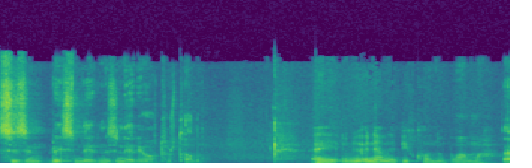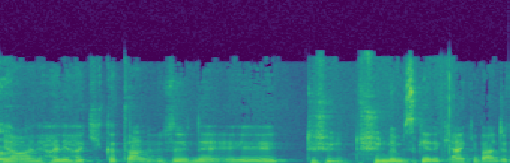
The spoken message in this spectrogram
sizin resimlerinizi nereye oturtalım? Ee, önemli bir konu bu ama. Evet. Yani hani hakikaten üzerine e, düşünmemiz gereken ki bence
